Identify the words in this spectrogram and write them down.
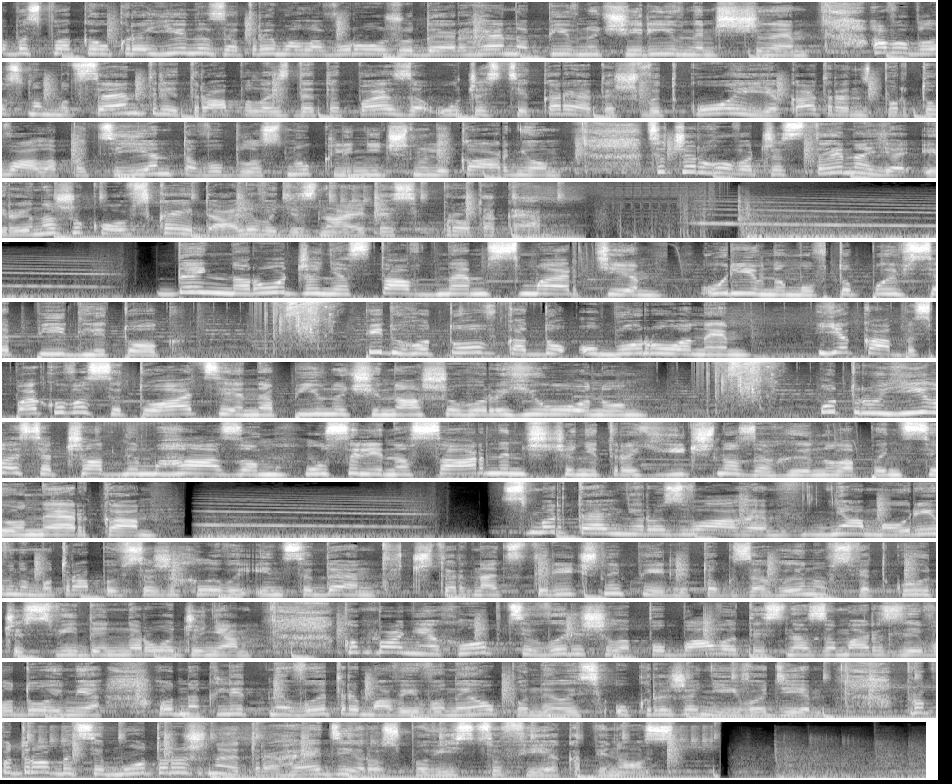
Служба безпеки України затримала ворожу ДРГ на півночі Рівненщини. А в обласному центрі трапилась ДТП за участі карети швидкої, яка транспортувала пацієнта в обласну клінічну лікарню. Це чергова частина. Я Ірина Жуковська. І далі ви дізнаєтесь про таке. День народження став днем смерті. У рівному втопився підліток. Підготовка до оборони. Яка безпекова ситуація на півночі нашого регіону? Отруїлася чадним газом. У селі на Сарненщині трагічно загинула пенсіонерка. Смертельні розваги. Днями у Рівному трапився жахливий інцидент. 14-річний підліток загинув, святкуючи свій день народження. Компанія хлопців вирішила побавитись на замерзлій водоймі. Однак лід не витримав і вони опинились у крижаній воді. Про подробиці моторошної трагедії розповість Софія Капінос.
